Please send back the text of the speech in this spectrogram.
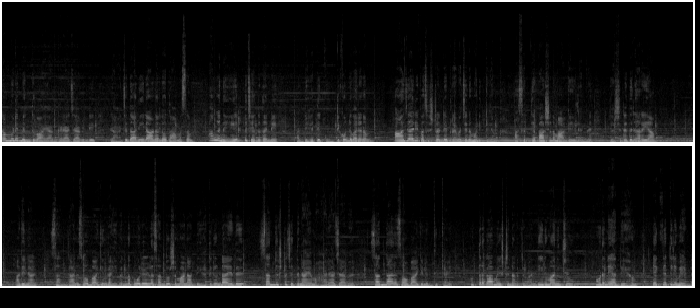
നമ്മുടെ ബന്ധുവായ അംഗരാജാവിന്റെ രാജധാനിയിലാണല്ലോ താമസം. അങ്ങ് നേരിട്ട് ചെന്ന് തന്നെ അദ്ദേഹത്തെ കൂട്ടിക്കൊണ്ടുവരണം. ആചാര്യ വസിഷ്ഠന്റെ പ്രവചനം ഒരിക്കലും അസത്യഭാഷണമാകയില്ലെന്ന് ദശരഥനറിയാം. അതിനാൽ സന്താന സൗഭാഗ്യം കൈവന്ന പോലെയുള്ള സന്തോഷമാണ് അദ്ദേഹത്തിനുണ്ടായത്. സന്തുഷ്ടചിത്തനായ മഹാരാജാവ് സന്താന സൗഭാഗ്യ ലബ്ധിക്കായി പുത്രകാമേഷ്ടി നടത്തുവാൻ തീരുമാനിച്ചു. ഉടനെ അദ്ദേഹം യജ്ഞത്തിനു വേണ്ട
